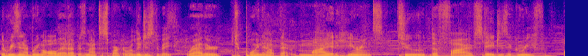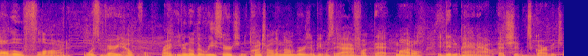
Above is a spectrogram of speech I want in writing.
The reason I bring all that up is not to spark a religious debate, rather to point out that my adherence to the five stages of grief, although flawed, was very helpful, right? Even though the research and you crunch all the numbers and people say, ah, fuck that model, it didn't pan out, that shit's garbage.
